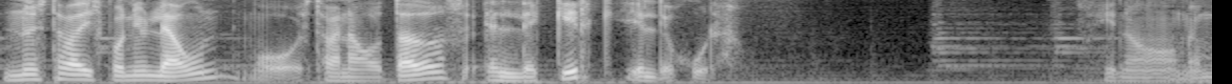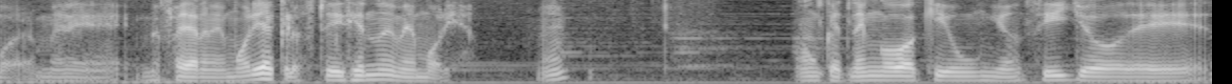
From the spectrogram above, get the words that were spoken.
No estaba disponible aún, o estaban agotados, el de Kirk y el de Jura. Si no me, me, falla la memoria, que lo estoy diciendo de memoria. ¿eh? Aunque tengo aquí un guioncillo de,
